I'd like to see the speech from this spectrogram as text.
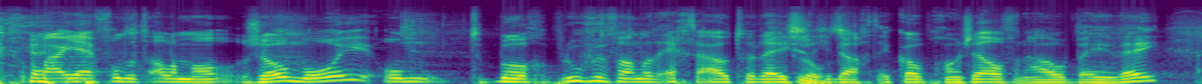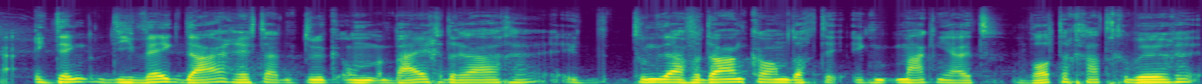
Maar jij vond het allemaal zo mooi om te mogen proeven van het echte autoracen. Dat je dacht, ik koop gewoon zelf een oude BMW. Ja, ik denk dat die week daar heeft daar natuurlijk om bijgedragen. Ik, toen ik daar vandaan kwam, dacht ik, ik maakt niet uit wat er gaat gebeuren.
